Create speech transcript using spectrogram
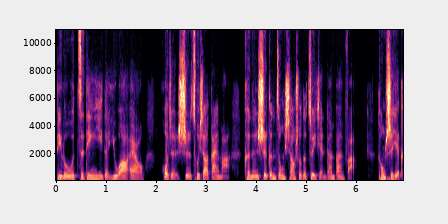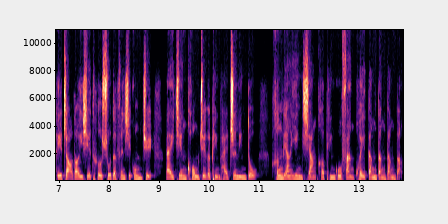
比如自定义的 URL 或者是促销代码，可能是跟踪销售的最简单办法。同时，也可以找到一些特殊的分析工具来监控这个品牌知名度、衡量印象和评估反馈等等等等。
